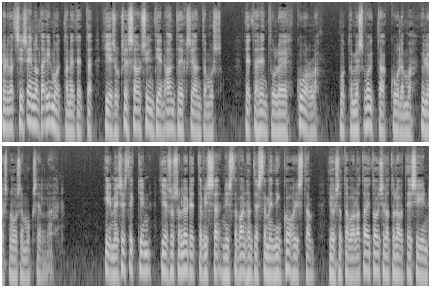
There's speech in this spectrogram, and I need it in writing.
Ne olivat siis ennalta ilmoittaneet, että Jeesuksessa on syntien anteeksiantamus ja että hänen tulee kuolla, mutta myös voittaa kuolema ylösnousemuksellaan. Ilmeisestikin Jeesus on löydettävissä niistä vanhan testamentin kohdista, joissa tavalla tai toisella tulevat esiin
